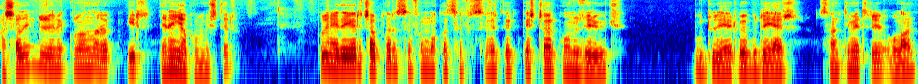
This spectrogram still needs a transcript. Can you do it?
Aşağıdaki düzenek kullanılarak bir deney yapılmıştır. Bu deneyde yarıçapları 0.0045 çarpı 10 üzeri 3. Bu değer ve bu değer santimetre olan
